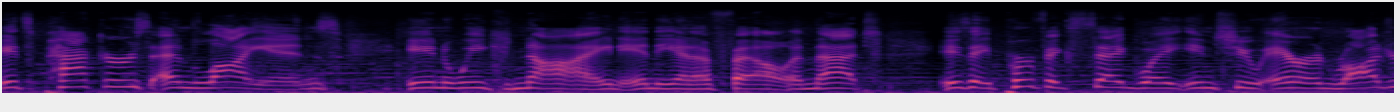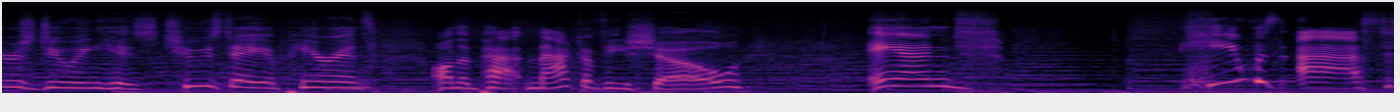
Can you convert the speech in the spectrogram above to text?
it's Packers and Lions in week nine in the NFL. And that is a perfect segue into Aaron Rodgers doing his Tuesday appearance on the Pat McAfee show. And he was asked,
